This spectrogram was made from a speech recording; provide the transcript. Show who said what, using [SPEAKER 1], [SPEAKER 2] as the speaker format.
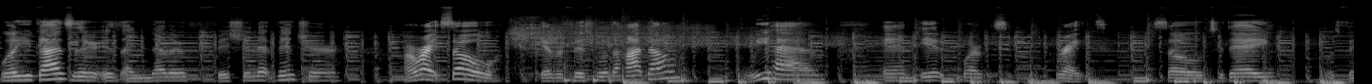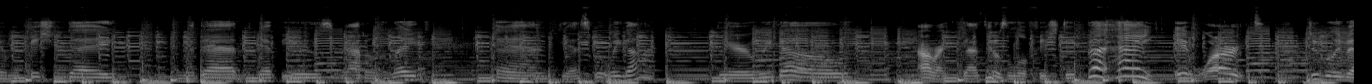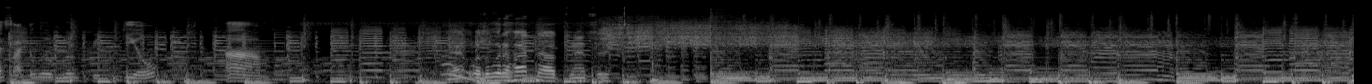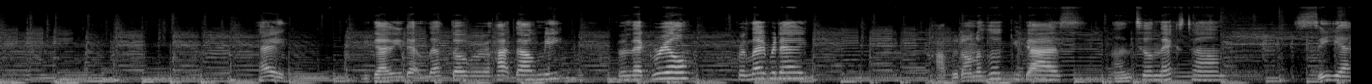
[SPEAKER 1] Well, you guys, there is another fishing adventure. All right, so ever fish with a hot dog? We have, and it works great. So today was family fishing day. And My dad and nephews are out on the lake, and guess what we got? There we go. All right, you guys, it was a little fish stick, but hey, it worked. I do believe that's like a little blue creek gill. Um,
[SPEAKER 2] That was with a hot dog, Spencer.
[SPEAKER 1] hey, you got any of that leftover hot dog meat from that grill for Labor Day? Pop it on a hook, you guys. Until next time, see ya.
